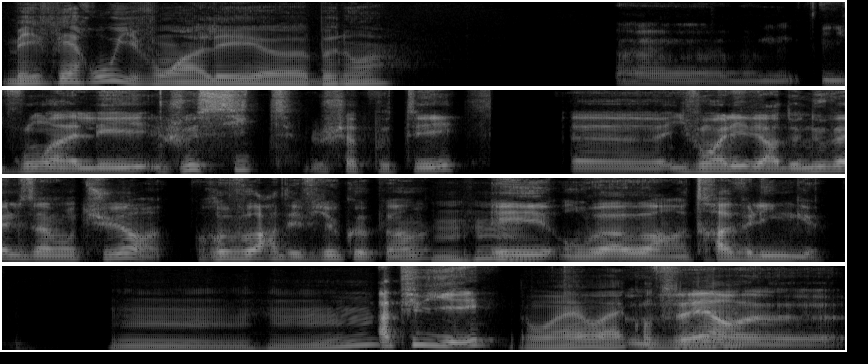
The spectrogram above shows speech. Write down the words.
Mais vers où ils vont aller, euh, Benoît? Euh, ils vont aller, je cite le chapeauté, euh, ils vont aller vers de nouvelles aventures, revoir des vieux copains Mhm. et on va avoir un travelling Mhm. appuyé Ouais, ouais, continue. vers euh,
